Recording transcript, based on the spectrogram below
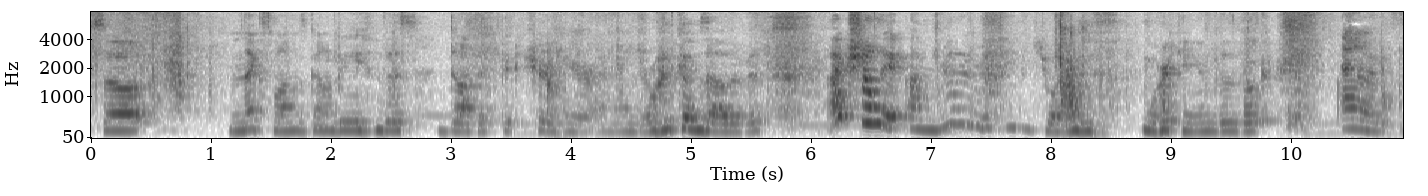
So next one is gonna be this dotted picture here. I wonder what comes out of it. Actually, I'm really, really enjoying working in this book. And it's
